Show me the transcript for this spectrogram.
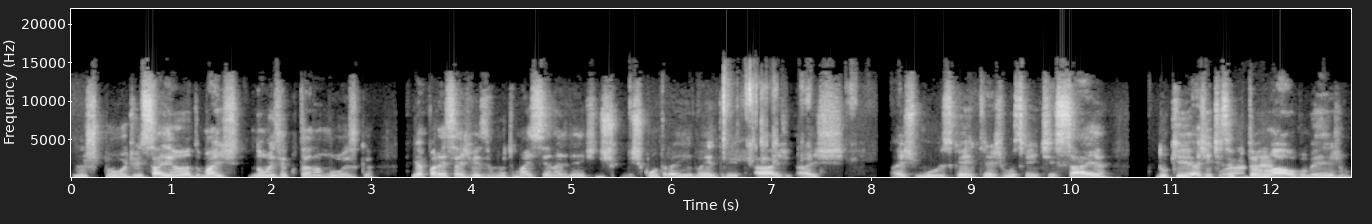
no estúdio, ensaiando, mas não executando a música. E aparece às vezes muito mais cenas da gente des- descontraindo entre as, as, as músicas, entre as músicas que a gente ensaia, do que a gente executando né? algo mesmo.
